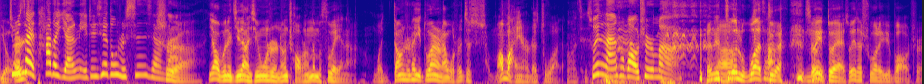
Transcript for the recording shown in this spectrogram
呦，就是在他的眼里，这些都是新鲜的。是啊，要不那鸡蛋西红柿能炒成那么碎呢？我当时他一端上来，我说这什么玩意儿？这做的？所以那男的说不好吃嘛。跟那遮炉啊，对，所以对，所以他说了一句不好吃。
